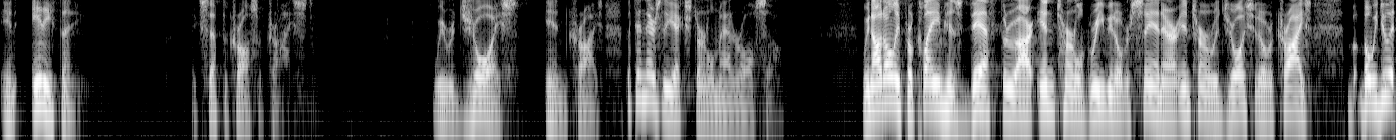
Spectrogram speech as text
in anything except the cross of Christ. We rejoice in Christ. But then there's the external matter also. We not only proclaim his death through our internal grieving over sin, and our internal rejoicing over Christ, but, we do it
